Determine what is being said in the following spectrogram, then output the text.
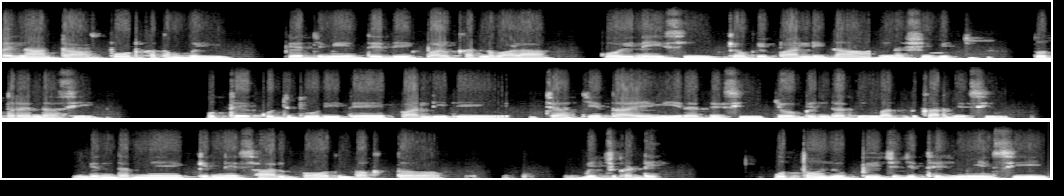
ਪਹਿਲਾਂ ਟਰਾਂਸਪੋਰਟ ਖਤਮ ਹੋਈ, ਫਿਰ ਜ਼ਮੀਨ ਤੇ ਦੇਖਭਾਲ ਕਰਨ ਵਾਲਾ ਕੋਈ ਨਹੀਂ ਸੀ, ਕਿਉਂਕਿ ਪਾਲੀ ਤਾਂ ਨਸ਼ੇ ਵਿੱਚ ਧੁੱਤ ਰਹਿੰਦਾ ਸੀ। ਉੱਥੇ ਕੁਝ ਦੂਰੀ ਤੇ ਪਾਲੀ ਦੇ ਚਾਚੇ ਤਾਏ ਵੀ ਰਹਿੰਦੇ ਸੀ, ਜੋ ਬਿੰਦਰ ਦੀ ਮਦਦ ਕਰਦੇ ਸੀ। ਬਿੰਦਰ ਨੇ ਕਿੰਨੇ ਸਾਲ ਬਹੁਤ ਵਕਤ ਵਿੱਚ ਕੱਢੇ। ਉੱਤੋਂ ਯੂਪੀ 'ਚ ਜਿੱਥੇ ਜ਼ਮੀਨ ਸੀ,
